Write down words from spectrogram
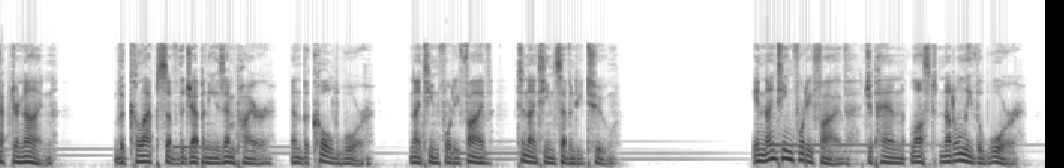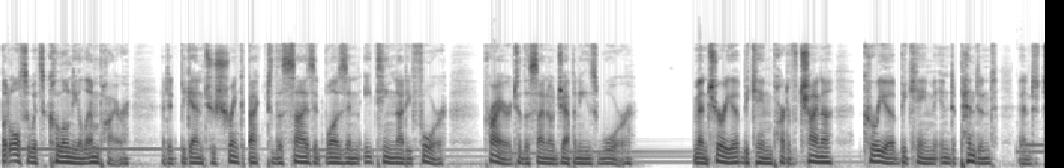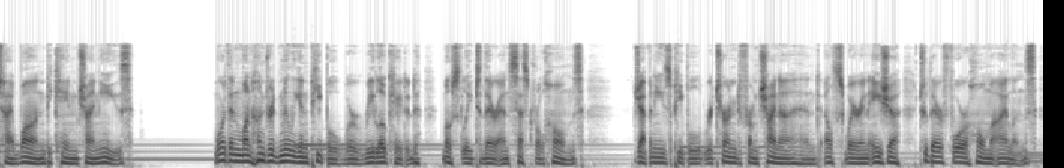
Chapter 9 The Collapse of the Japanese Empire and the Cold War, 1945 to 1972. In 1945, Japan lost not only the war, but also its colonial empire, and it began to shrink back to the size it was in 1894, prior to the Sino Japanese War. Manchuria became part of China, Korea became independent, and Taiwan became Chinese. More than 100 million people were relocated, mostly to their ancestral homes. Japanese people returned from China and elsewhere in Asia to their four home islands.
